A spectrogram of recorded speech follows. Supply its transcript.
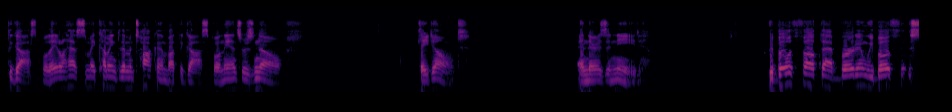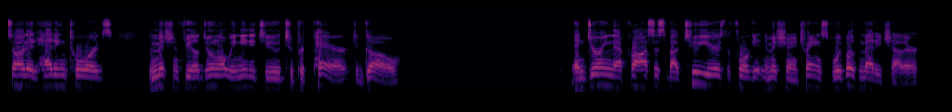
the gospel. They don't have somebody coming to them and talking about the gospel. And the answer is no. They don't. And there is a need. We both felt that burden. We both started heading towards the mission field, doing what we needed to to prepare to go. And during that process, about two years before getting to missionary training school, we both met each other.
